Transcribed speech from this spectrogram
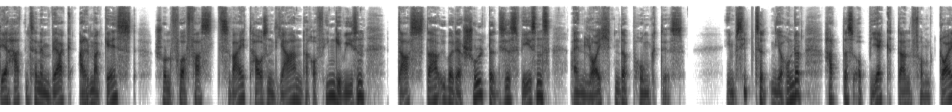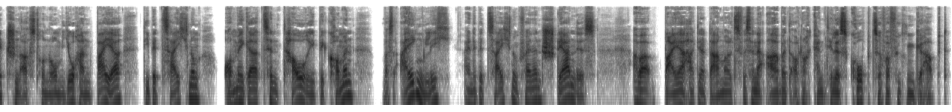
der hat in seinem Werk Almagest schon vor fast 2000 Jahren darauf hingewiesen, dass da über der Schulter dieses Wesens ein leuchtender Punkt ist. Im 17. Jahrhundert hat das Objekt dann vom deutschen Astronom Johann Bayer die Bezeichnung Omega Centauri bekommen, was eigentlich eine Bezeichnung für einen Stern ist, aber Bayer hat ja damals für seine Arbeit auch noch kein Teleskop zur Verfügung gehabt.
